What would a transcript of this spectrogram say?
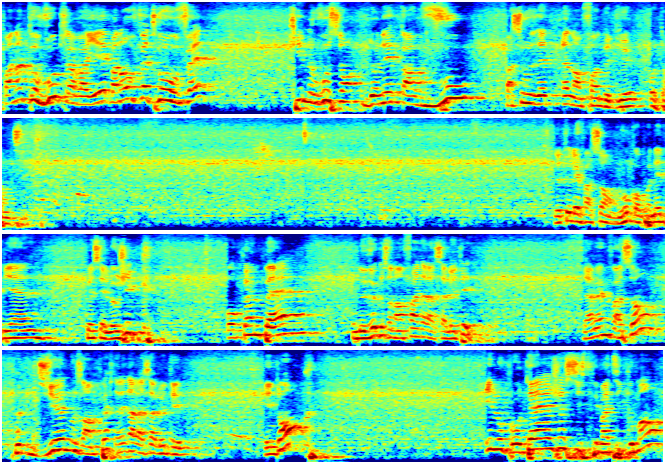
pendant que vous travaillez, pendant que vous faites ce que vous faites, qui ne vous sont données qu'à vous parce que vous êtes un enfant de Dieu authentique. De toutes les façons, vous comprenez bien que c'est logique. Aucun père ne veut que son enfant ait dans la saleté. De la même façon, Dieu nous empêche d'aller dans la saleté. Et donc, il nous protège systématiquement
